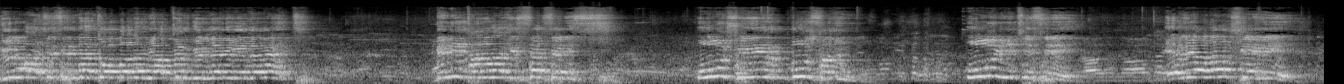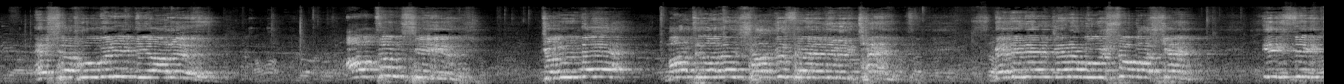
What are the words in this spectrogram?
Gül bahçesinden topladım yaptığım gülleri bir demet. Beni tanımak isterseniz Uluşehir Bursa'nın Ulu ilçesi Evliyalar şehri Eşref Rumi'nin diyarı Altın şehir Gönülde martıların şarkı söylediği bir kent. Medeniyetlerin buluştuğu başkent. İznik,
